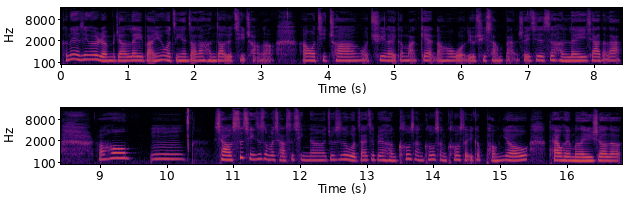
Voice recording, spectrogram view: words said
可能也是因为人比较累吧。因为我今天早上很早就起床了，然后我起床，我去了一个 market，然后我又去上班，所以其实是很累一下的啦。然后，嗯，小事情是什么小事情呢？就是我在这边很 close 很 close 很 close 的一个朋友，他要回 Malaysia 了。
